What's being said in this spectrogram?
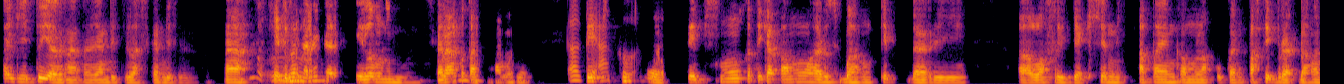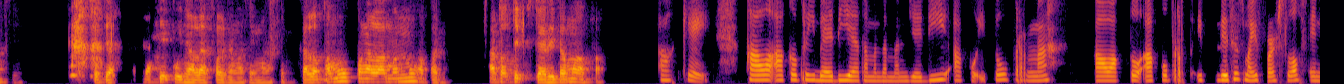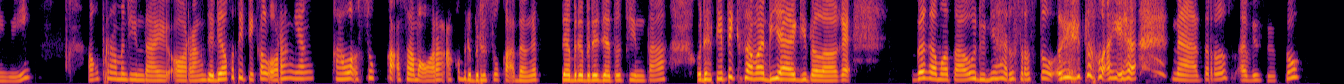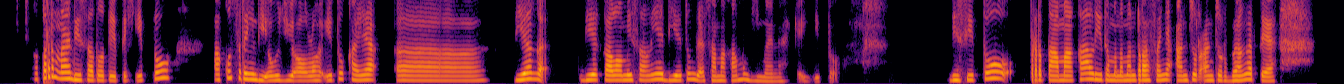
kayak gitu ya ternyata yang dijelaskan di situ. Nah, mm-hmm. itu kan dari dari film nih, Bun. Sekarang aku tanya kamu deh. Oke, okay, aku. Tipsmu ketika kamu harus bangkit dari uh, love rejection nih, apa yang kamu lakukan? Pasti berat banget sih. Setiap pasti punya levelnya masing-masing. Kalau kamu pengalamanmu apa nih? Atau tips dari kamu apa? Oke, okay. kalau aku pribadi ya teman-teman, jadi aku itu pernah uh, waktu aku this is my first love anyway. Aku pernah mencintai orang jadi aku tipikal orang yang kalau suka sama orang aku bener-bener suka banget dan bener-bener jatuh cinta udah titik sama dia gitu loh. Kayak gue nggak mau tahu dunia harus restu. Gitu lah ya. Nah terus abis itu pernah di satu titik itu aku sering diuji Allah itu kayak uh, dia nggak dia kalau misalnya dia tuh nggak sama kamu gimana? Kayak gitu. Di situ pertama kali teman-teman rasanya ancur-ancur banget ya.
